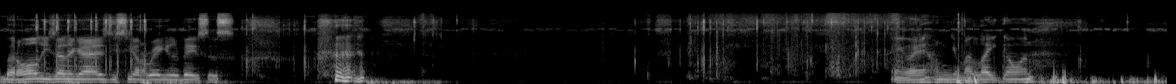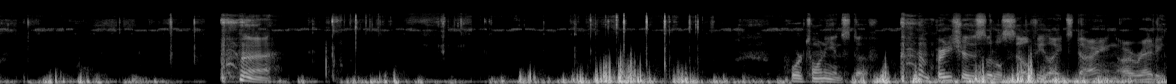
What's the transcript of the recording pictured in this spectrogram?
But all these other guys you see on a regular basis. anyway, I'm gonna get my light going. Four twenty and stuff. I'm pretty sure this little selfie light's dying already.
